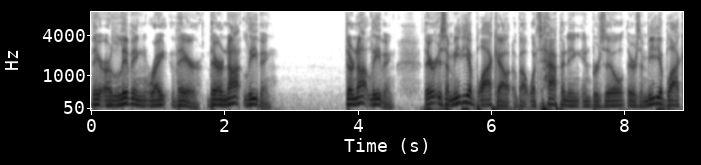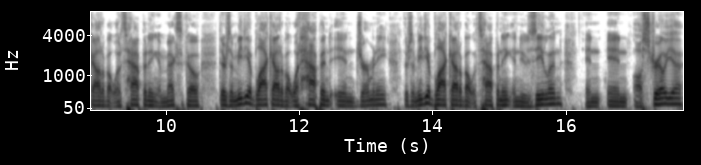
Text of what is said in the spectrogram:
They are living right there. They're not leaving. They're not leaving. There is a media blackout about what's happening in Brazil. There's a media blackout about what's happening in Mexico. There's a media blackout about what happened in Germany. There's a media blackout about what's happening in New Zealand, in in Australia.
